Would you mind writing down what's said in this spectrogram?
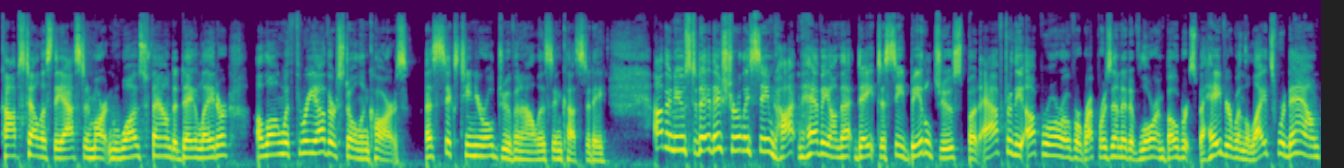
Cops tell us the Aston Martin was found a day later, along with three other stolen cars. A 16 year old juvenile is in custody. Other news today, they surely seemed hot and heavy on that date to see Beetlejuice, but after the uproar over Representative Lauren Boebert's behavior when the lights were down,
